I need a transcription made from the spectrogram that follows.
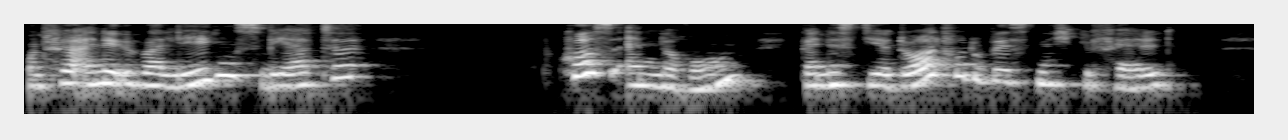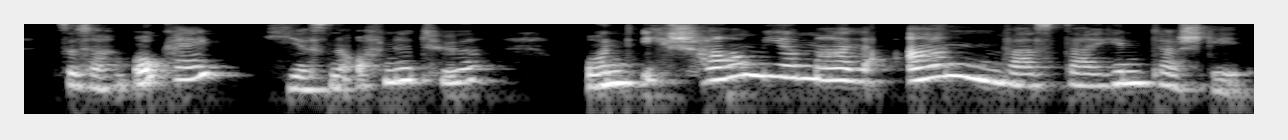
und für eine überlegenswerte Kursänderung, wenn es dir dort, wo du bist, nicht gefällt, zu sagen, okay, hier ist eine offene Tür und ich schaue mir mal an, was dahinter steht.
